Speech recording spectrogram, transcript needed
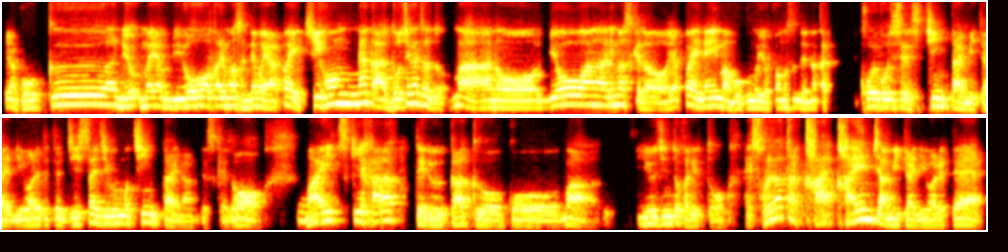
いや、僕は両、まあ、両方わかりますね。でもやっぱり基本、なんか、どちらかというと、まあ、あの、両案ありますけど、やっぱりね、今僕も横浜住んで、なんか、こういうご時世です。賃貸みたいに言われてて、実際自分も賃貸なんですけど、毎月払ってる額を、こう、まあ、友人とかで言うと、え、それだったら買え買えんじゃんみたいに言われて、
